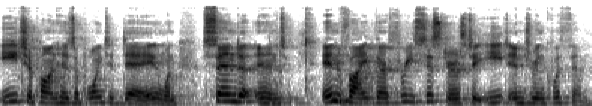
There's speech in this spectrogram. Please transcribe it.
each upon his appointed day, and would send and invite their three sisters to eat and drink with them.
